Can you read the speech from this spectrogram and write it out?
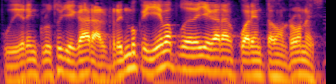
Pudiera incluso llegar al ritmo que lleva, pudiera llegar a 40 honrones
